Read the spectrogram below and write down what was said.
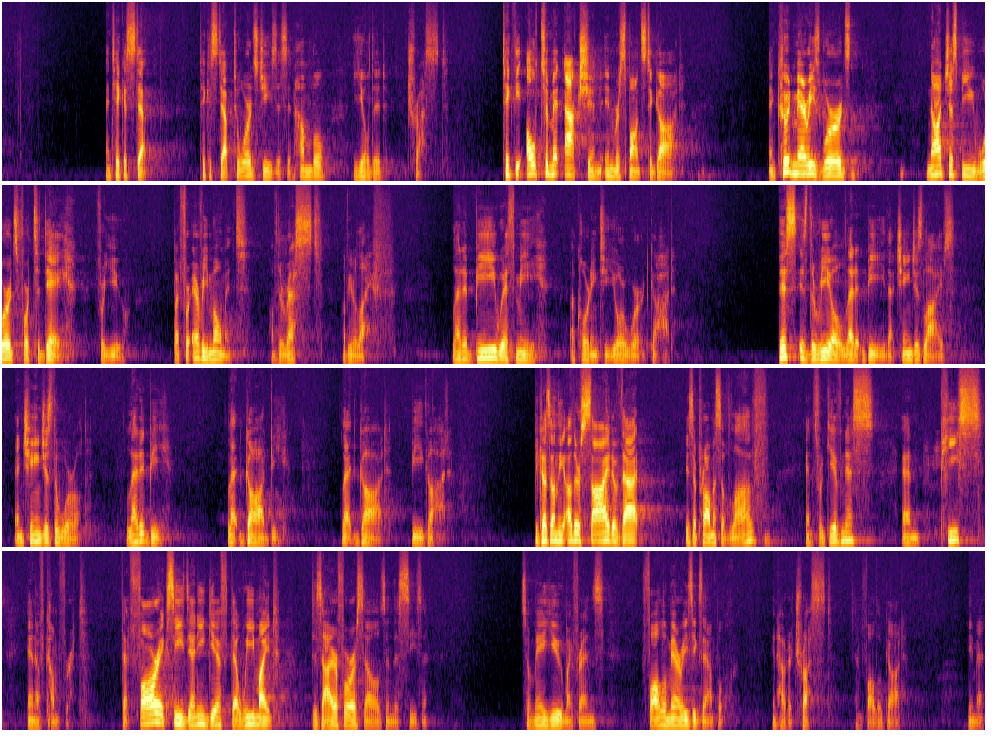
And take a step. Take a step towards Jesus in humble, yielded trust. Take the ultimate action in response to God. And could Mary's words not just be words for today for you, but for every moment of the rest of your life? Let it be with me according to your word, God. This is the real let it be that changes lives and changes the world. Let it be. Let God be. Let God be God. Because on the other side of that is a promise of love and forgiveness and peace and of comfort that far exceeds any gift that we might desire for ourselves in this season. So may you, my friends, follow Mary's example in how to trust and follow God. Amen.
